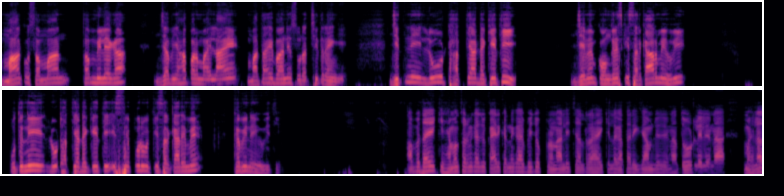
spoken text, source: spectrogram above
माँ को सम्मान तब मिलेगा, जब यहाँ पर महिलाएँ माताएँ बहनें सुरक्षित रहेंगी। जितनी लूट, हत्या, डकैती जेएमएम कांग्रेस की सरकार में हुई, उतनी लूट, हत्या, डकैती इससे पूर्व की सरकारें में कभी नहीं हुई थी। आप बताइए कि हेमंत सोरेन का जो कार्य करने का अभी जो प्रणाली चल रहा है कि लगातार एग्ज़ाम ले लेना, दौड़ ले लेना, महिला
